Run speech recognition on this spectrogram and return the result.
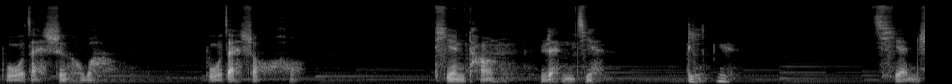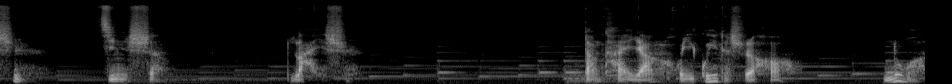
不再奢望不再守候天堂人间地狱前世、今生、来世。当太阳回归的时候，诺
